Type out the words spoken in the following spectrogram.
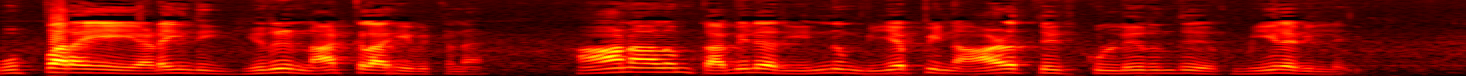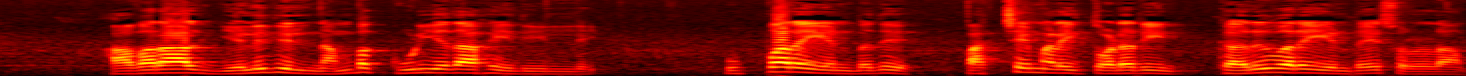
உப்பறையை அடைந்து இரு நாட்களாகிவிட்டன. ஆனாலும் கபிலர் இன்னும் வியப்பின் ஆழத்திற்குள்ளிருந்து மீளவில்லை. அவரால் எளிதில் நம்பக்கூடியதாக இது இல்லை. உப்பறை என்பது பச்சைமலை தொடரின் கருவறை என்றே சொல்லலாம்.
